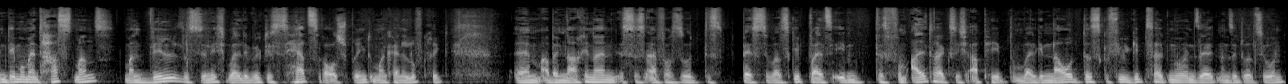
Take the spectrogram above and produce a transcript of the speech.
In dem Moment hasst man's. Man will das ja nicht, weil dir wirklich das Herz rausspringt und man keine Luft kriegt. Ähm, aber im Nachhinein ist es einfach so das Beste, was es gibt, weil es eben das vom Alltag sich abhebt und weil genau das Gefühl gibt's halt nur in seltenen Situationen.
